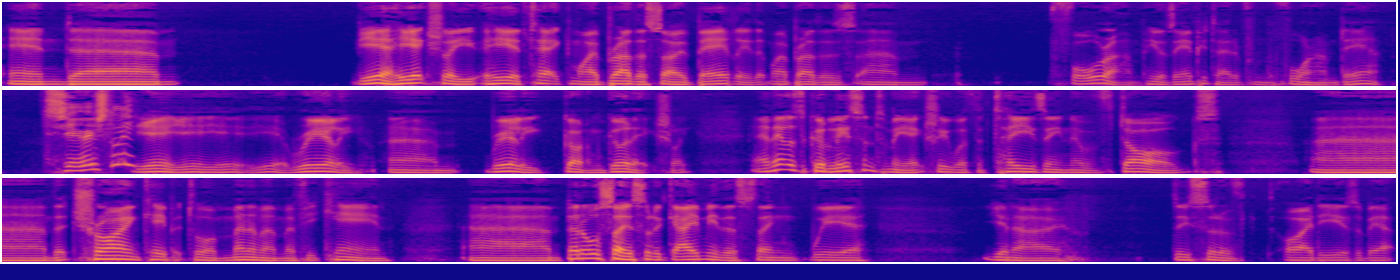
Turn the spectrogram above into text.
and um, yeah, he actually he attacked my brother so badly that my brother's um, forearm he was amputated from the forearm down. seriously? Yeah, yeah, yeah, yeah. Really, um, really got him good actually, and that was a good lesson to me actually with the teasing of dogs. Um, that try and keep it to a minimum if you can, um, but also sort of gave me this thing where, you know, these sort of ideas about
